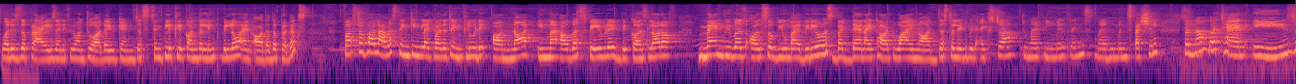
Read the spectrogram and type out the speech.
what is the price and if you want to order you can just simply click on the link below and order the products. First of all I was thinking like whether to include it or not in my August favorite because a lot of men viewers also view my videos but then I thought why not just a little bit extra to my female friends my woman special. So number 10 is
